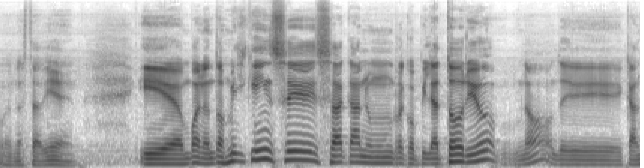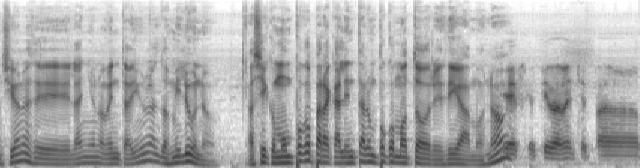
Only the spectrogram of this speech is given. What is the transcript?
Bueno, está bien. Y eh, bueno, en 2015 sacan un recopilatorio ¿no? de canciones del año 91 al 2001. Así como un poco para calentar un poco motores, digamos, ¿no? Efectivamente, para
